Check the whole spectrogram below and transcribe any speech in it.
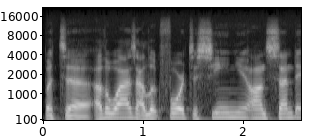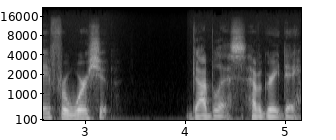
But uh, otherwise, I look forward to seeing you on Sunday for worship. God bless. Have a great day.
